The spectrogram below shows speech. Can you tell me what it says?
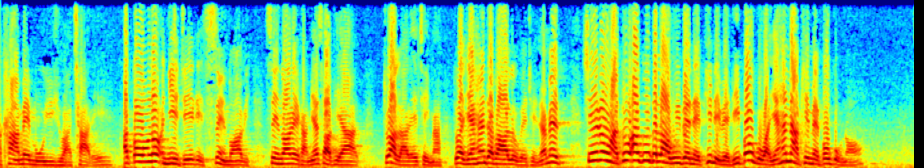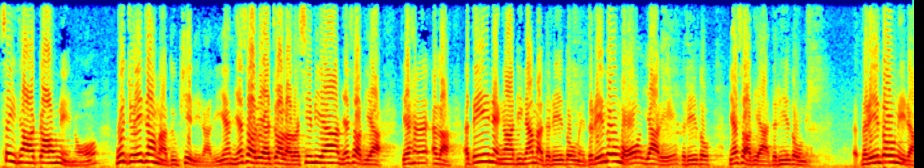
အခါမဲ့မိုးကြီးရွာချတယ်အကုန်လုံးအညစ်အကြေးတွေဆင်သွားပြီဆင်သွားတဲ့အခါမြတ်စွာဘုရားကြွလာတဲ့အချိန်မှာသူကယဟန်တပါးလို့ပဲထင်ဒါပေမဲ့ရှင်းတော့ကသူအကုသလဝိဘက်နဲ့ဖြစ်နေပဲဒီပုဂ္ဂိုလ်ကယဟန္တာဖြစ်မဲ့ပုဂ္ဂိုလ်နော်စိတ်ထားကောင်းနေနော် ဝတ်ကြွေးကြောင့်သာသူဖြစ်နေတာလေယဟန်မြတ်စွာဘုရားကြွလာတော့ရှင်ဘုရားမြတ်စွာဘုရားယဟန်အလားအသေးနဲ့ငါဒီနားမှာသတင်းသုံးမယ်သတင်းသုံးပေါ်ရတယ်သတင်းသုံးမြတ်စွာဘုရားသတင်းသုံးတယ်သတင်းသုံးနေတာ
